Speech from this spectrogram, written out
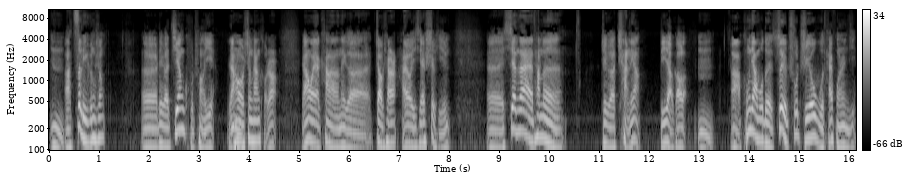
嗯啊，自力更生，呃，这个艰苦创业，然后生产口罩，然后我也看了那个照片，还有一些视频，呃，现在他们这个产量比较高了嗯。啊，空降部队最初只有五台缝纫机，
